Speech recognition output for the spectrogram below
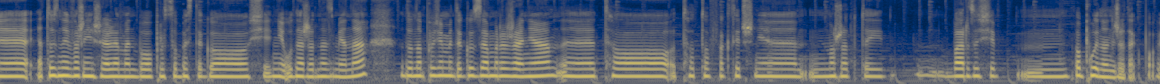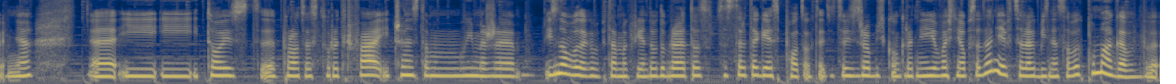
e, a to jest najważniejszy element, bo po prostu bez tego się nie uda żadna zmiana, no to na poziomie tego zamrażania e, to, to, to faktycznie można tutaj bardzo się mm, popłynąć, że tak powiem, nie? I, i, I, to jest proces, który trwa i często mówimy, że i znowu tak pytamy klientów, dobra, to ta strategia jest po co? Chcecie coś zrobić konkretnie i właśnie obsadzenie w celach biznesowych pomaga w, e,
